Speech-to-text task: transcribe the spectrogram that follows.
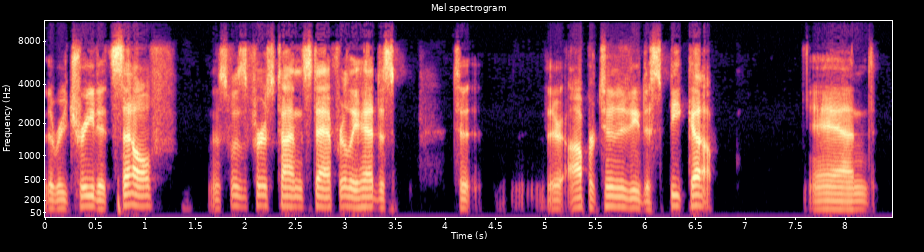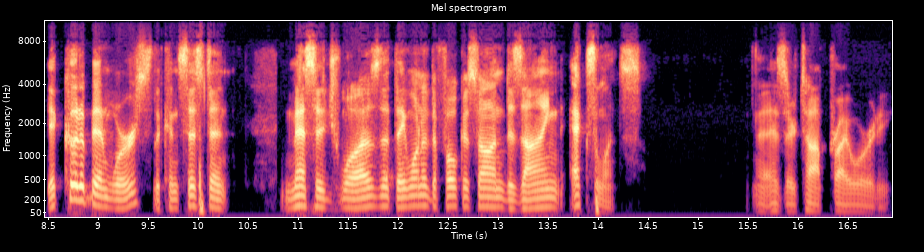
the retreat itself. This was the first time the staff really had to to their opportunity to speak up and it could have been worse. The consistent message was that they wanted to focus on design excellence as their top priority.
